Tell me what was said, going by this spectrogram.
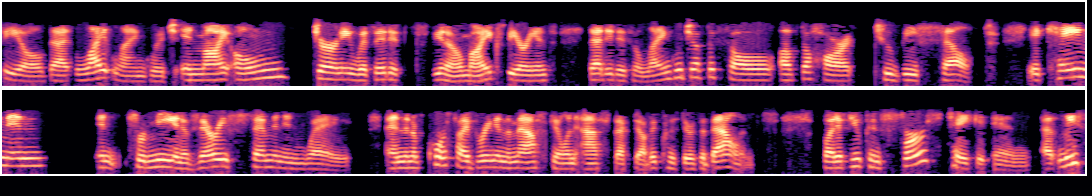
feel that light language in my own journey with it, it's, you know, my experience, that it is a language of the soul, of the heart to be felt. It came in, in for me in a very feminine way. And then of course I bring in the masculine aspect of it because there's a balance. But if you can first take it in, at least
